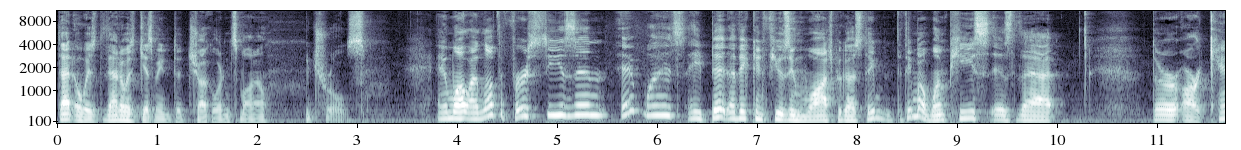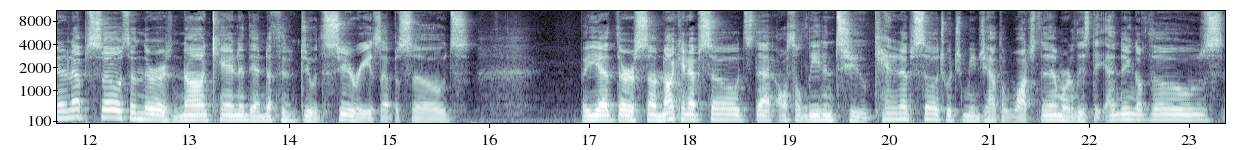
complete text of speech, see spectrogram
that always that always gets me to chuckle and smile. Trolls. And while I love the first season, it was a bit of a confusing watch because the, the thing about One Piece is that there are canon episodes and there is non-canon. They have nothing to do with the series episodes. But yet there are some non-canon episodes that also lead into canon episodes, which means you have to watch them or at least the ending of those.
